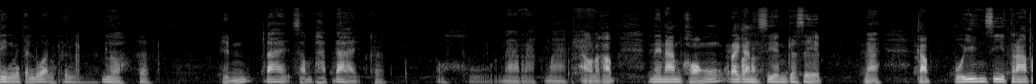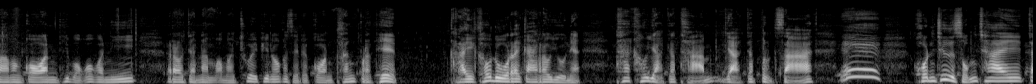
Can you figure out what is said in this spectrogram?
ดินมันจะร่วนขึ้น เหรอครับเห็นได้สัมผัสได้ครับ โอ้โหน่ารักมากเอาละครับ ในนามของรายการเซียนเกษตรนะกับปุ๋ยอินทรีย์ตราปลามังกรที่บอกว่าวันนี้เราจะนำเอามาช่วยพี่น้องเกษตรกรทั้งประเทศ ใครเขาดูรายการเราอยู่เนี่ย ถ้าเขาอยากจะถามอยากจะปรึกษา เอ๊ะคนชื่อสมชายใจ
